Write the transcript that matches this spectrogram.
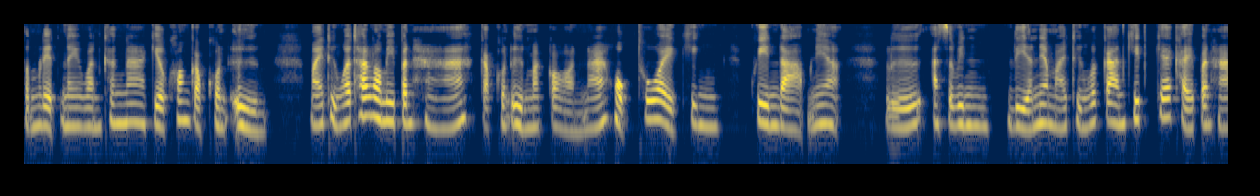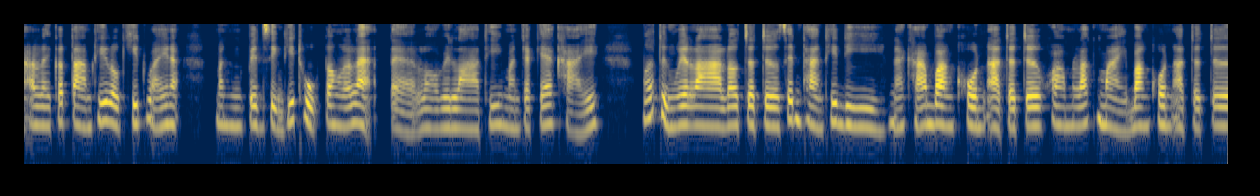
สำเร็จในวันข้างหน้าเกี่ยวข้องกับคนอื่น หมายถึงว่าถ้าเรามีปัญหากับคนอื่นมาก่อนนะ6ถ้วยคิงควีนดาบเนี่ยหรืออัศวินเหรียญเนี่ยหมายถึงว่าการคิดแก้ไขปัญหาอะไรก็ตามที่เราคิดไว้น่ะมันเป็นสิ่งที่ถูกต้องแล้วแหละ แต่รอเวลาที่มันจะแก้ไข เมื่อถึงเวลาเราจะเจอเส้นทางที่ดีนะคะ บางคนอาจจะเจอความรักใหม่ บางคนอาจจะเจอ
